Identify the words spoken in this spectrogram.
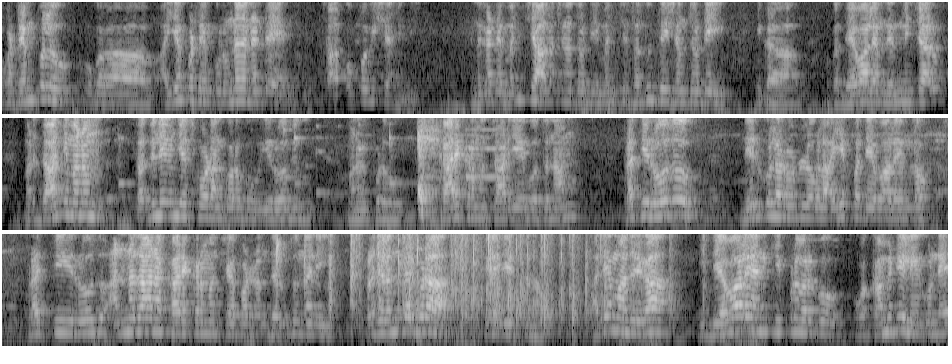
ఒక టెంపుల్ ఒక అయ్యప్ప టెంపుల్ ఉన్నదనంటే చాలా గొప్ప విషయం ఇది. ఎందుకంటే మంచి ఆలోచనతోటి మంచి సదుద్దేశంతో ఇక్కడ ఒక దేవాలయం నిర్మించారు. మరి దాన్ని మనం సద్వినియోగం చేసుకోవడానికి కొరకు ఈరోజు మనం ఇప్పుడు ఈ కార్యక్రమం స్టార్ట్ చేయబోతున్నాము ప్రతిరోజు నీర్కుల రోడ్లో గల అయ్యప్ప దేవాలయంలో ప్రతిరోజు అన్నదాన కార్యక్రమం చేపట్టడం జరుగుతుందని ప్రజలందరూ కూడా తెలియజేస్తున్నాం. అదే మాదిరిగా ఈ దేవాలయానికి ఇప్పటి వరకు ఒక కమిటీ లేకుండే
